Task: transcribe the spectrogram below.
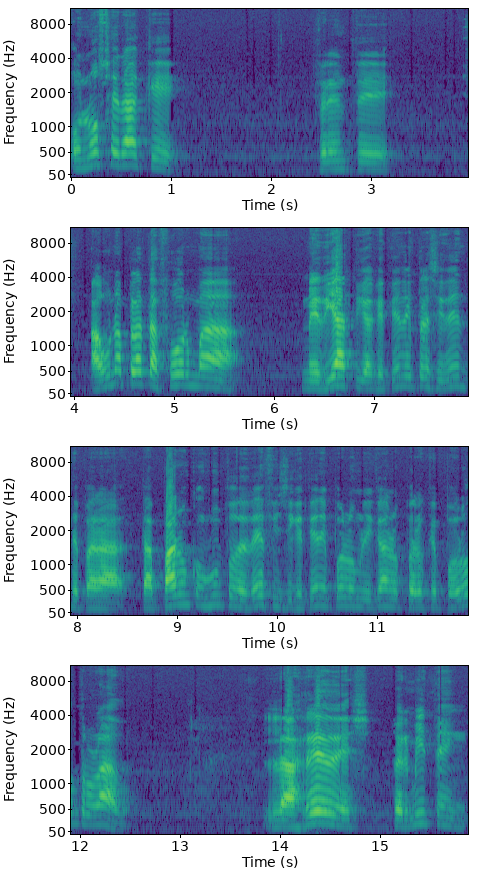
¿O no será que frente a una plataforma mediática que tiene el presidente para tapar un conjunto de déficit que tiene el pueblo dominicano, pero que por otro lado las redes permiten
